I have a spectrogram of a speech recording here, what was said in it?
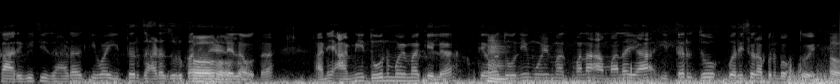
कारवीची झाडं किंवा इतर झाडं हो, झुडपाने हो, भरलेला हो. होता आणि आम्ही दोन मोहिमा केल्या तेव्हा. दोन्ही मोहिमात मला आम्हाला या इतर जो परिसर आपण बघतोय हो.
